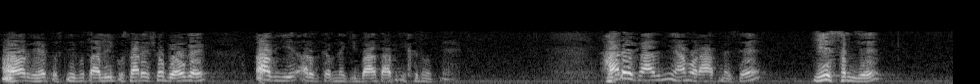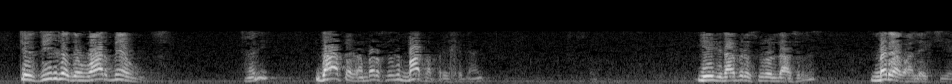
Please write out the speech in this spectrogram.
اور جو ہے تصنیف و تعلیم کو سارے شعبے ہو گئے۔ اب یہ عرض کرنے کی بات آپ کی خدمت میں ہے۔ ہر ایک آدمی ہم اور آپ میں سے یہ سمجھے کہ اس دین کا ذمہ وار میں ہوں۔ ہاں جی؟ دا پیغمبر سے ماتا جائیں۔ یہ جناب رسول اللہ صلی اللہ علیہ وسلم میرے حوالے کی ہے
